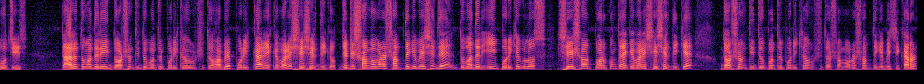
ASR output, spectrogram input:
পঁচিশ। তাহলে তোমাদের এই দর্শন তৃতীয়পত্রের পরীক্ষা অনুষ্ঠিত হবে পরীক্ষার একেবারে শেষের দিকে। যেটির সম্ভাবনা সব থেকে বেশি যে তোমাদের এই পরীক্ষাগুলো শেষ হওয়ার পর কিন্তু একেবারে শেষের দিকে। দর্শন তৃতীয় পত্রের পরীক্ষা অনুষ্ঠিত সম্ভাবনা সব থেকে বেশি। কারণ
